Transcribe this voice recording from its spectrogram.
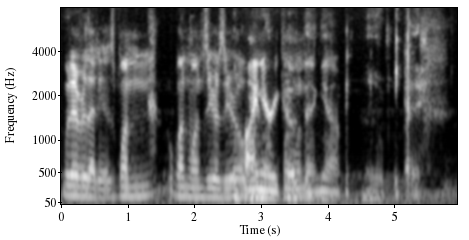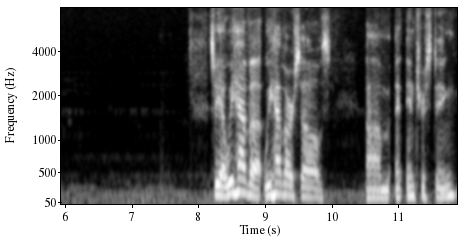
Whatever that is, one one one zero The binary one, code one- thing, yeah. Boy. So yeah, we have a we have ourselves um, an interesting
